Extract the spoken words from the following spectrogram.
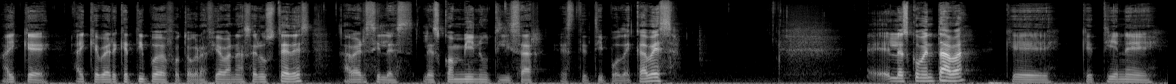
hay que hay que ver qué tipo de fotografía van a hacer ustedes a ver si les, les conviene utilizar este tipo de cabeza eh, les comentaba que, que tiene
